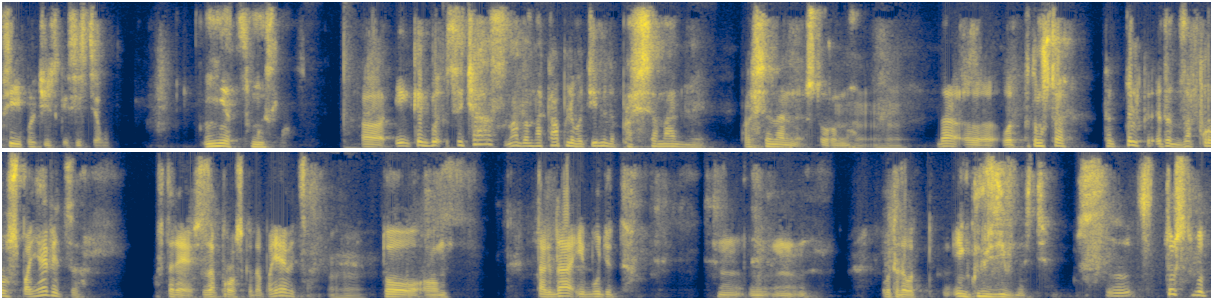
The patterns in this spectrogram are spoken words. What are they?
всей политической системы. Нет смысла. А, и как бы сейчас надо накапливать именно профессиональные, профессиональную сторону. Uh-huh. Да, э, вот, потому что как только этот запрос появится, повторяюсь, запрос когда появится, uh-huh. то э, тогда и будет э, э, вот эта вот инклюзивность. То, что вот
